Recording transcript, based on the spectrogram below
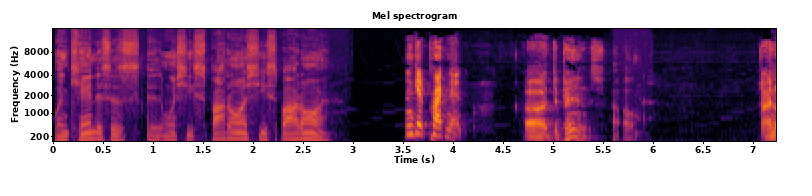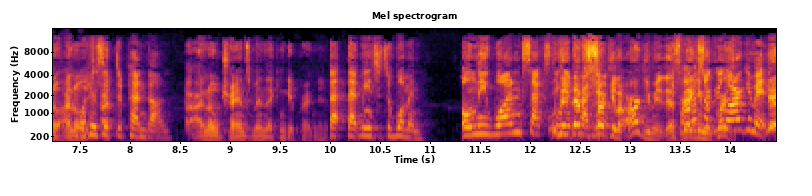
When Candace is, is when she's spot on, she's spot on. And get pregnant. Uh, depends. Uh oh. I know. I know. what does I, it depend on? I know trans men that can get pregnant. That that means it's a woman. Only one sex can Well, get that- that's a circular argument. That's it's not a circular question. argument. Yeah.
